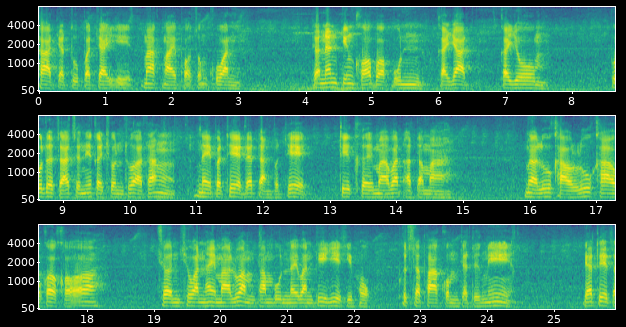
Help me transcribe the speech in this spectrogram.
ขาดจตุปัจจัยอีกมากมายพอสมควรฉะนั้นจึงขอบอกบุญกายญาติกายโยม พุทธศาสนิกชนทั่วทั้งในประเทศและต่างประเทศที่เคยมาวัดอาตมา เมื่อรู้ข่าวรู้ข่าวก็ขอเชิญชวนให้มาร่วมทำบุญในวันที่ 26 พฤษภาคมจะถึงนี้ และที่ส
